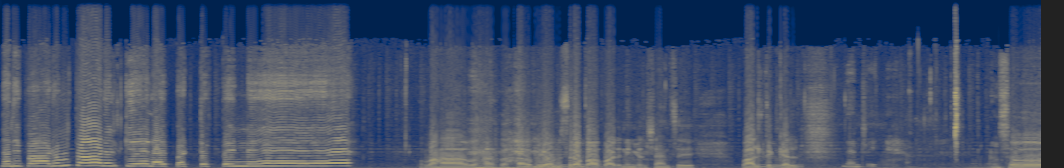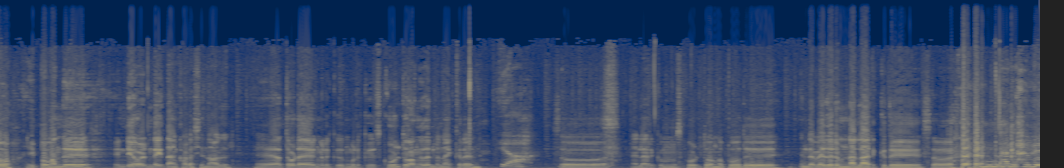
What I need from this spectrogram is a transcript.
நதி பாடும் பாடல் கேளாய் பட்டு பெண்ணே. வா வா வா மிகவும் சிறப்பாக பாடுனீங்கள் ஷான்சி. வாழ்த்துக்கள். நன்றி. ஸோ இப்போ வந்து இந்தியாவோட இன்றைக்கு தான் கடைசி நாள். அதோட எங்களுக்கு உங்களுக்கு ஸ்கூல் துவங்குதுன்னு நினைக்கிறேன். ஸோ எல்லாருக்கும் ஸ்கூல் துவங்க போகுது. இந்த வெதரும் நல்லா இருக்குது. ஸோ நல்லாவே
